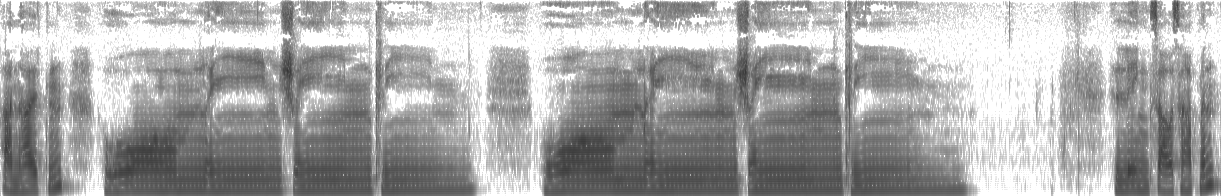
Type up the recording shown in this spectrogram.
Anhalten. Om Rim Shrim Klim. Om Rim Shrim Klim. Links ausatmen.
